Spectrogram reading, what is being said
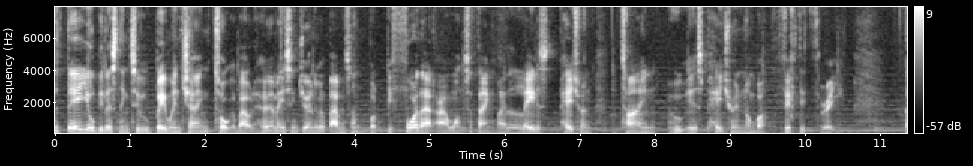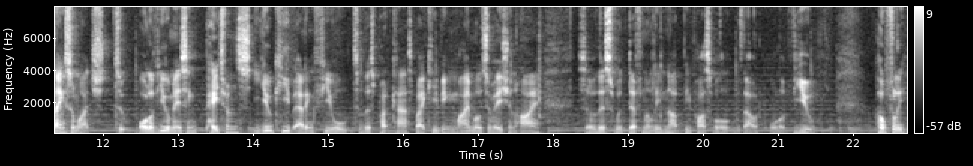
Today, you'll be listening to Beiwen Zhang talk about her amazing journey with badminton, but before that, I want to thank my latest patron, Tyne, who is patron number 53. Thanks so much to all of you amazing patrons. You keep adding fuel to this podcast by keeping my motivation high. So, this would definitely not be possible without all of you. Hopefully,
